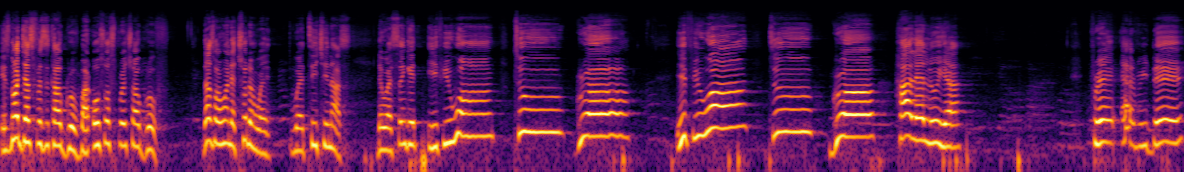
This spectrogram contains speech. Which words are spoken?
It's not just physical growth, but also spiritual growth. That's why when the children were, were teaching us, they were singing, If you want to grow, if you want to grow, hallelujah. Pray every day.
